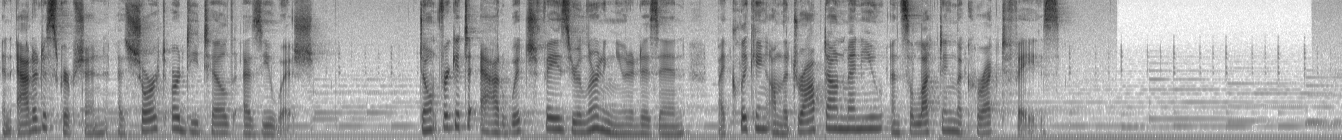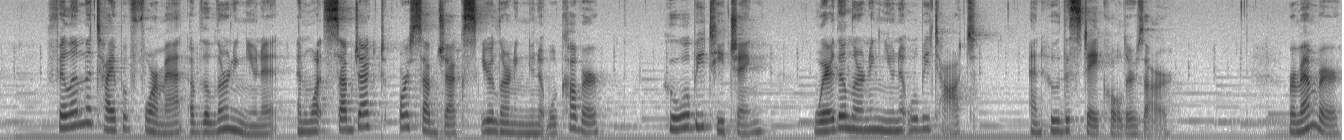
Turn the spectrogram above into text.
and add a description as short or detailed as you wish. Don't forget to add which phase your learning unit is in by clicking on the drop-down menu and selecting the correct phase. Fill in the type of format of the learning unit and what subject or subjects your learning unit will cover, who will be teaching, where the learning unit will be taught, and who the stakeholders are. Remember,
